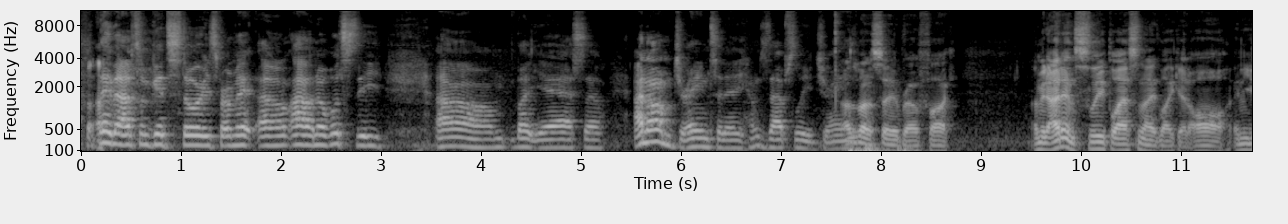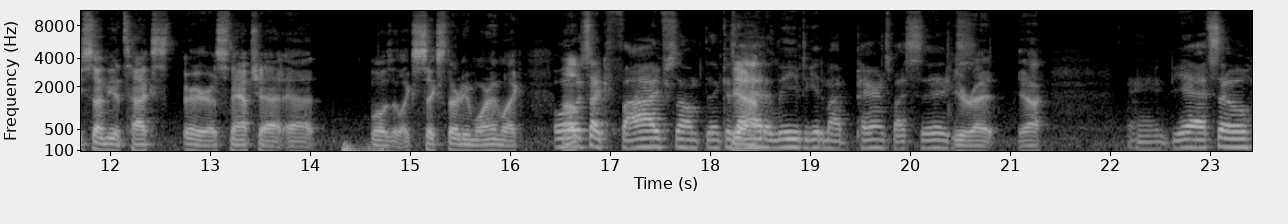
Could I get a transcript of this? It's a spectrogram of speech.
maybe I have some good stories from it. Um, I don't know. We'll see. Um, but yeah, so I know I'm drained today. I'm just absolutely drained. I was about to say, bro, fuck. I mean, I didn't sleep last night like at all, and you sent me a text or a Snapchat at what was it like six thirty in the morning? Like well, well- it's like five something because Yeah. I had to leave to get to my parents by six. you're right, yeah. And yeah, so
